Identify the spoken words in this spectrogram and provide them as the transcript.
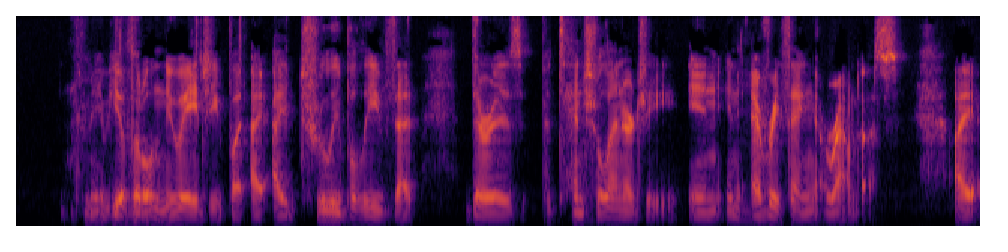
maybe a little new agey, but I, I truly believe that there is potential energy in in mm-hmm. everything around us. I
